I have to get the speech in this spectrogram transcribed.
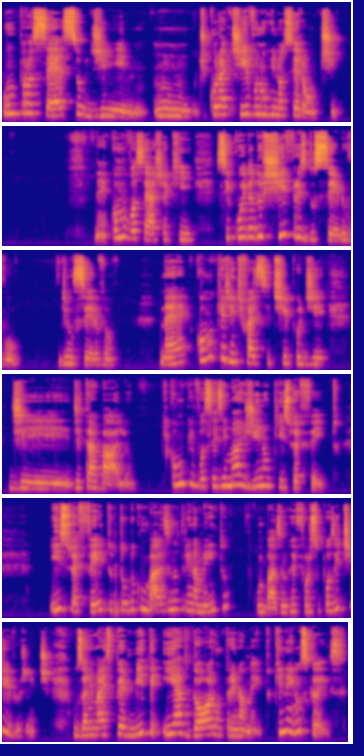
um processo de, um, de curativo no rinoceronte? Né? Como você acha que se cuida dos chifres do cervo, de um cervo? Né? Como que a gente faz esse tipo de, de, de trabalho. Como que vocês imaginam que isso é feito? Isso é feito tudo com base no treinamento, com base no reforço positivo, gente. Os animais permitem e adoram treinamento, que nem os cães.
